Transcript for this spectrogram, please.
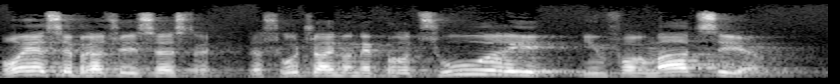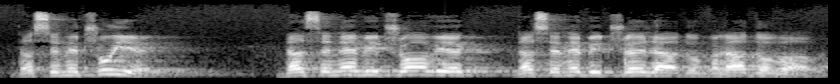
Boje se, braćo i sestre, da slučajno ne procuri informacija, da se ne čuje, da se ne bi čovjek, da se ne bi čeljad obradovala,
